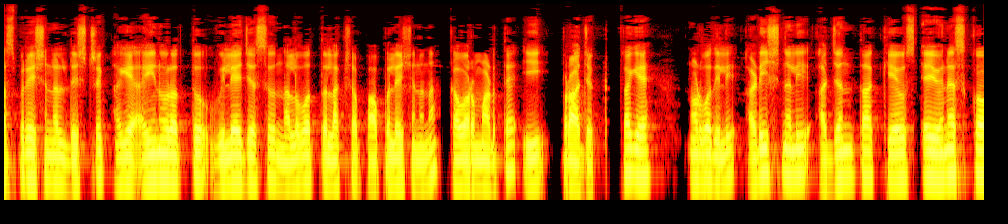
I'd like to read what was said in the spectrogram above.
aspirational district ಹಾಗೆ ಐನೂರತ್ತು ವಿಲೇಜಸ್ ನಲವತ್ತು ಲಕ್ಷ ಪಾಪ್ಯುಲೇಷನ್ ಅನ್ನ ಕವರ್ ಮಾಡುತ್ತೆ ಈ ಪ್ರಾಜೆಕ್ಟ್ ಹಾಗೆ ನೋಡಬಹುದು ಇಲ್ಲಿ. Additionally Ajanta caves a UNESCO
